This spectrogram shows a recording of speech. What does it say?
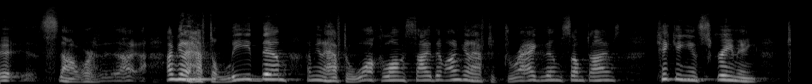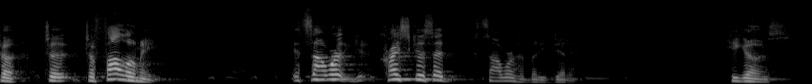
It's not worth it. I, am going to have to lead them. I'm going to have to walk alongside them. I'm going to have to drag them sometimes, kicking and screaming to, to, to follow me. It's not worth it. Christ could have said, It's not worth it, but he didn't. He goes,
